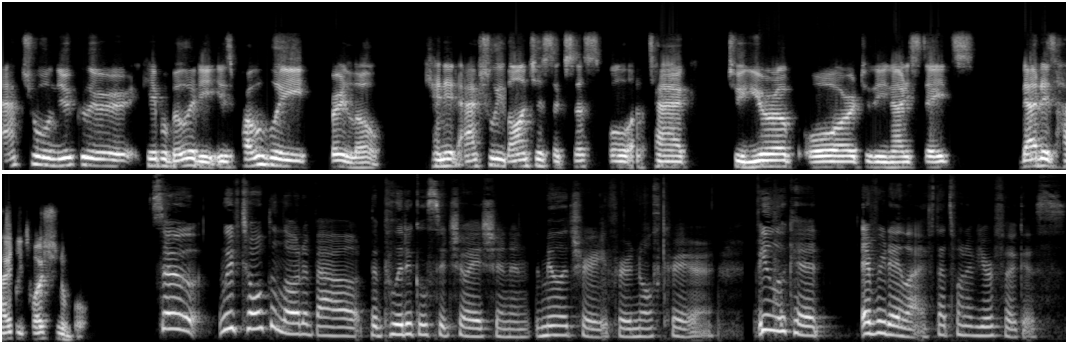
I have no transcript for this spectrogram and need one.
actual nuclear capability is probably very low. Can it actually launch a successful attack to Europe or to the United States? That is highly questionable. So, we've talked a lot about the political situation and the military for North Korea. If you look at everyday life, that's one of your focus.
